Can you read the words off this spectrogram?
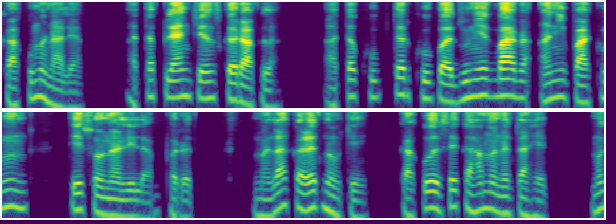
काकू म्हणाल्या, आता प्लॅन चेंज कर आपला. आता खूप तर खूप अजून एक बार आणि पाठवून ते सोनालीला परत. मला कळत नव्हते काकू असे का म्हणत आहेत. मग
